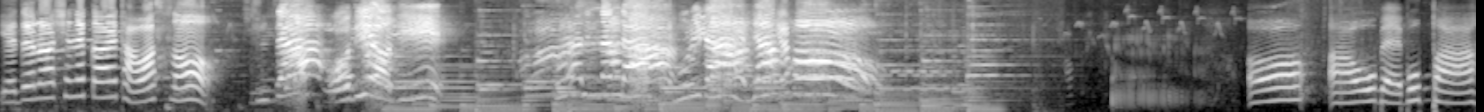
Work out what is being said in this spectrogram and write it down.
얘들아 신입가에 다 왔어. 진짜? 어디 어디? 와 신난다. 물이다. 야호! 어, 아우 배고파.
